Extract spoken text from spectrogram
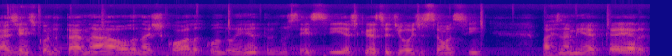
a gente quando está na aula, na escola, quando entra, não sei se as crianças de hoje são assim, mas na minha época era.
